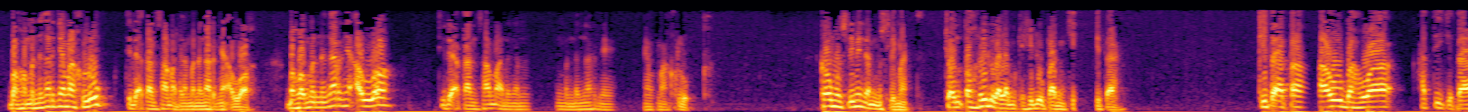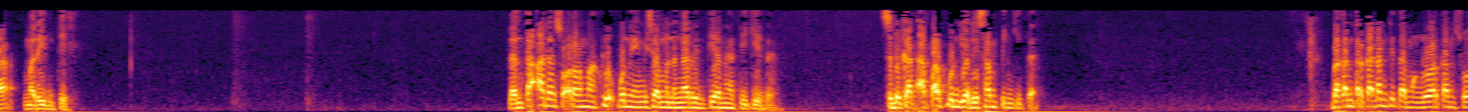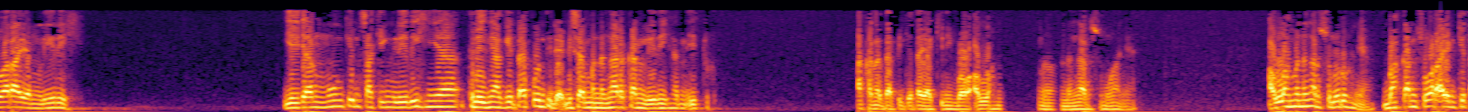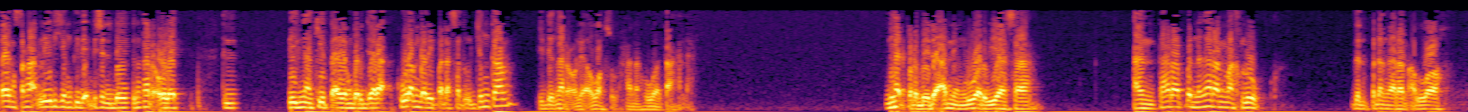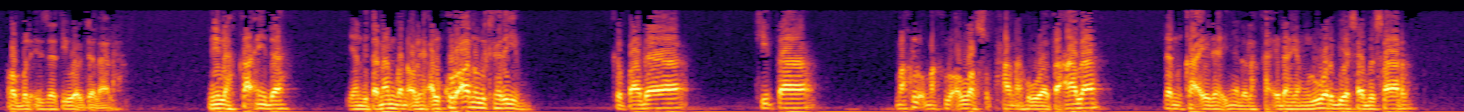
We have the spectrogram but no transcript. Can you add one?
Bahwa mendengarnya makhluk tidak akan sama dengan mendengarnya Allah. Bahwa mendengarnya Allah tidak akan sama dengan mendengarnya makhluk. Kaum muslimin dan muslimat, contoh real dalam kehidupan kita. Kita tahu bahwa hati kita merintih. Dan tak ada seorang makhluk pun yang bisa mendengar rintihan hati kita. Sedekat apa pun dia di samping kita. Bahkan terkadang kita mengeluarkan suara yang lirih. Yang mungkin saking lirihnya, telinga kita pun tidak bisa mendengarkan lirihan itu. Akan tetapi kita yakini bahwa Allah mendengar semuanya. Allah mendengar seluruhnya. Bahkan suara yang kita yang sangat lirih yang tidak bisa didengar oleh telinga kita yang berjarak kurang daripada satu jengkal didengar oleh Allah Subhanahu wa taala. Lihat perbedaan yang luar biasa antara pendengaran makhluk dan pendengaran Allah Rabbul Izzati wal Jalalah. Inilah kaidah yang ditanamkan oleh Al-Qur'anul Karim kepada kita makhluk-makhluk Allah Subhanahu wa taala dan kaidah ini adalah kaidah yang luar biasa besar.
